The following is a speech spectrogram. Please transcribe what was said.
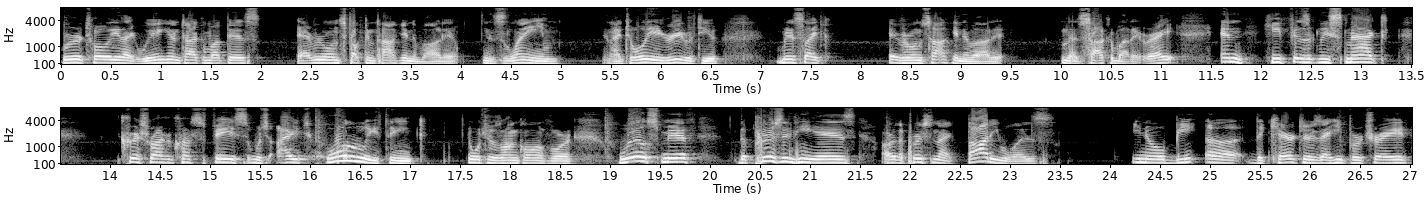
we were totally like, we ain't gonna talk about this. Everyone's fucking talking about it. It's lame. And I totally agreed with you. But it's like, everyone's talking about it. Let's talk about it, right? And he physically smacked Chris Rock across the face, which I totally think, which was uncalled for. Will Smith, the person he is, or the person I thought he was, you know, be uh the characters that he portrayed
